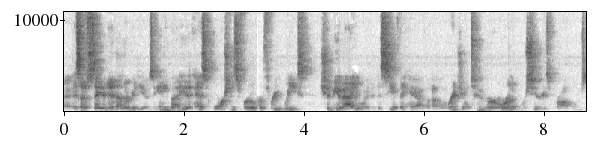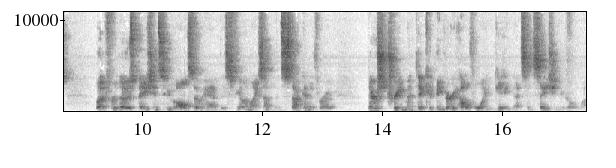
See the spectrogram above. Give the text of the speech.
as I've stated in other videos, anybody that has hoarseness for over three weeks should be evaluated to see if they have a laryngeal tumor or other more serious problems. But for those patients who also have this feeling like something's stuck in the throat, there's treatment that could be very helpful in getting that sensation to go away.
